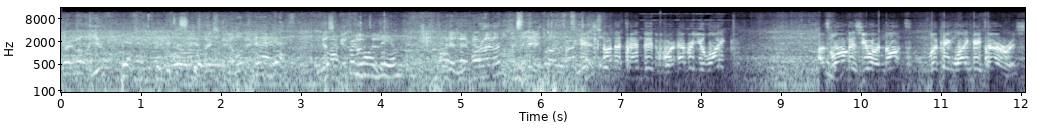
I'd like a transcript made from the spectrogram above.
Very well, are you? Good to see you. Thanks for coming along. Yeah, yeah. You got some a good friend of mine, photos. Liam. Yeah, Liam, all right, man? Nice to meet you. Unattended wherever you like, as long as you are not looking like a terrorist.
